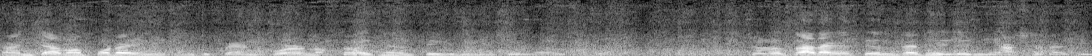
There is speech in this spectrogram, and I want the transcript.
কারণ জামা পরায়নি, শুধু প্যান্ট পরানো, তো এখান থেকে নিয়ে চলে আসবে। চলো, তার আগে তেলটা ঢেলে নিই, আসার আগে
